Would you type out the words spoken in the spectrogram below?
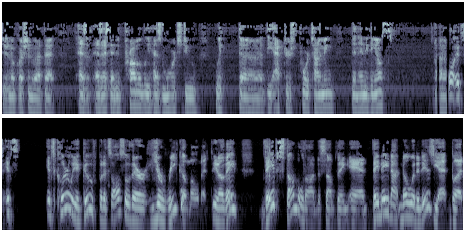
There's no question about that. As as I said, it probably has more to do with the the actor's poor timing than anything else. Uh, well, it's it's it's clearly a goof, but it's also their eureka moment. You know, they they've stumbled onto something and they may not know what it is yet, but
